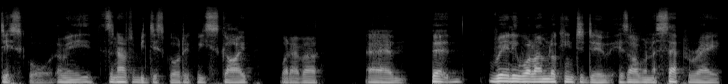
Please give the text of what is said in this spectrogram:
Discord. I mean, it doesn't have to be Discord. It can be Skype, whatever. Um, but really, what I'm looking to do is I want to separate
